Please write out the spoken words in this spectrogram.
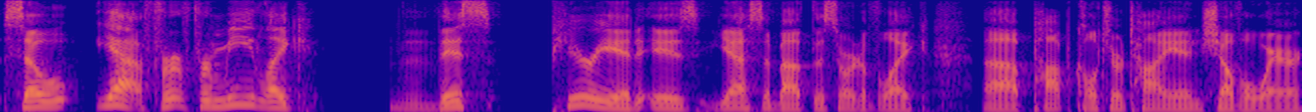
so yeah, for for me, like this period is yes about the sort of like uh, pop culture tie-in shovelware,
